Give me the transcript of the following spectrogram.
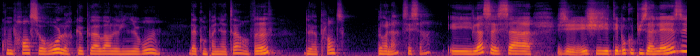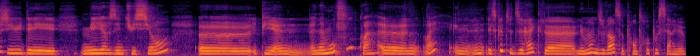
comprends ce rôle que peut avoir le vigneron d'accompagnateur en fait, de la plante. Voilà, c'est ça. Et là, ça, ça été beaucoup plus à l'aise, j'ai eu des meilleures intuitions. Euh, et puis un, amour fou, quoi. Euh, ouais. Est-ce que tu dirais que le, monde du vin se prend trop au sérieux?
